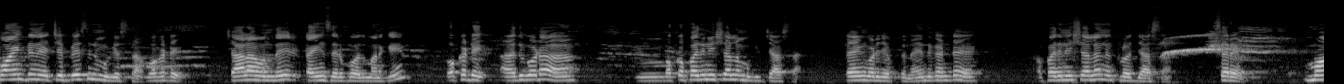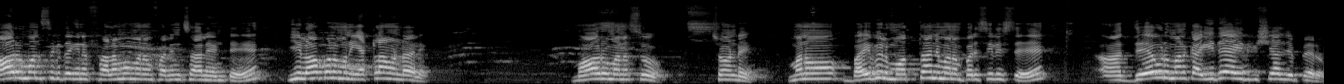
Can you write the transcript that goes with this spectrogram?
పాయింట్ చెప్పేసి ముగిస్తాం. ఒకటి. చాలా ఉంది. టైం సరిపోదు మనకి. ఒకటి అది కూడా ఒక పది నిమిషాల్లో ముగించేస్తా టైం కూడా చెప్తున్నా. ఎందుకంటే పది నిమిషాల్లో నేను క్లోజ్ చేస్తాను సరే. మారు మనసుకు తగిన ఫలము మనం ఫలించాలి అంటే ఈ లోపల మనం ఎట్లా ఉండాలి? మారు మనసు. చూడండి. మనం బైబిల్ మొత్తాన్ని మనం పరిశీలిస్తే దేవుడు మనకు ఐదే ఐదు విషయాలు చెప్పారు.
